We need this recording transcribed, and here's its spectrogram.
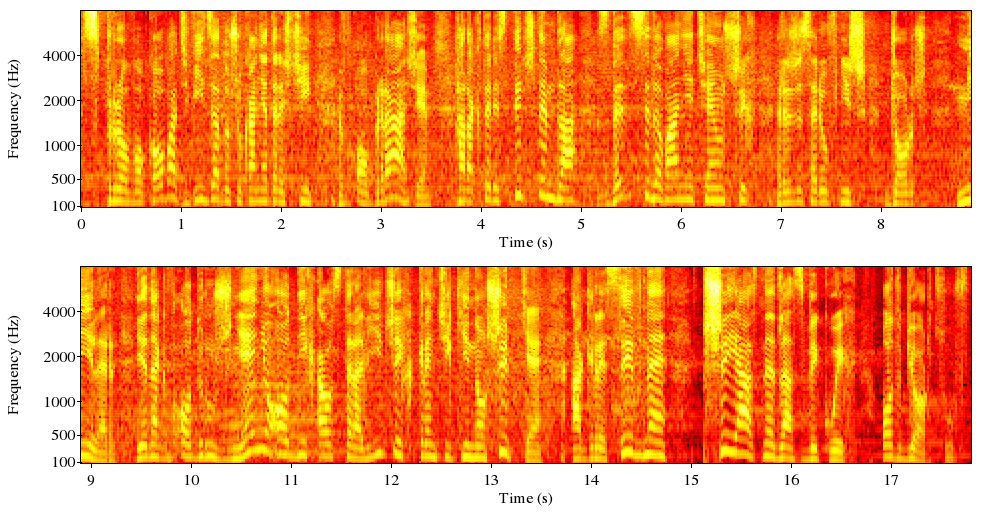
sprowokować widza do szukania treści w obrazie, charakterystycznym dla zdecydowanie cięższych reżyserów niż George Miller. Jednak w odróżnieniu od nich Australijczyk kręci kino szybkie, agresywne, przyjazne dla zwykłych odbiorców.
